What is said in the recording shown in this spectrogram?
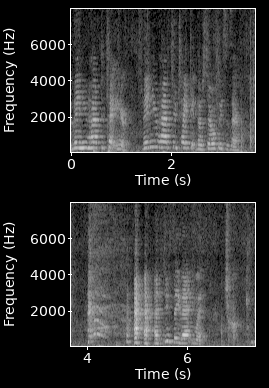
then you have to take here. Then you have to take it. There's several pieces there. Did you see that? You went.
